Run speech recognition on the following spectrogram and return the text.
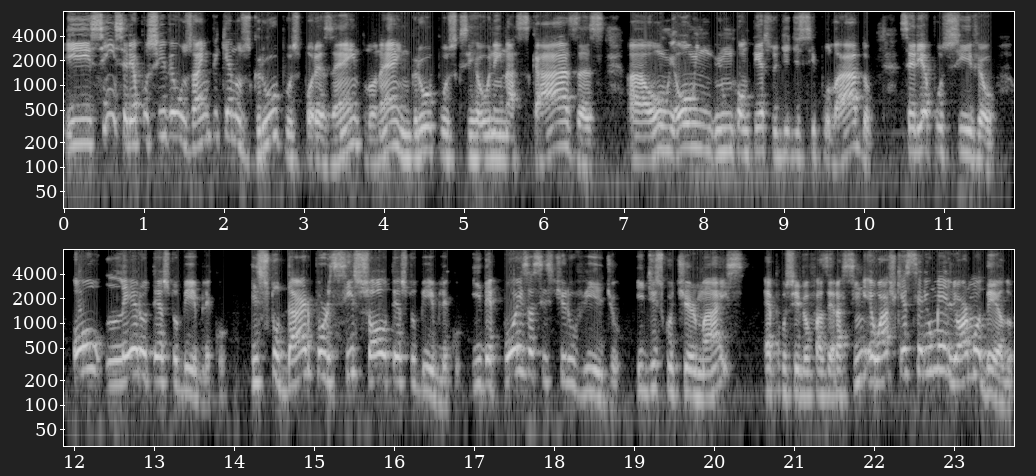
E sim, seria possível usar em pequenos grupos, por exemplo, né, em grupos que se reúnem nas casas, uh, ou, ou em, em um contexto de discipulado, seria possível ou ler o texto bíblico, estudar por si só o texto bíblico e depois assistir o vídeo e discutir mais, é possível fazer assim. Eu acho que esse seria o melhor modelo,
